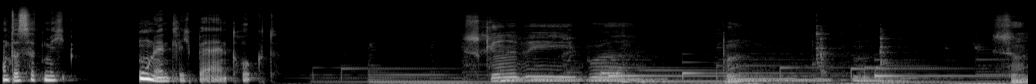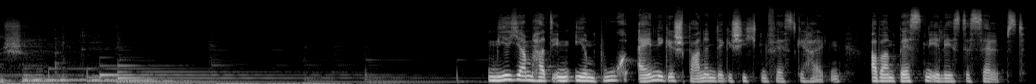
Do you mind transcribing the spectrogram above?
Und das hat mich unendlich beeindruckt. It's gonna be bright, bright, sunshine. Mirjam hat in ihrem Buch einige spannende Geschichten festgehalten, aber am besten ihr lest es selbst.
